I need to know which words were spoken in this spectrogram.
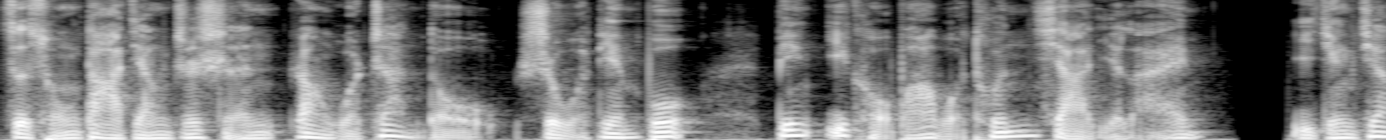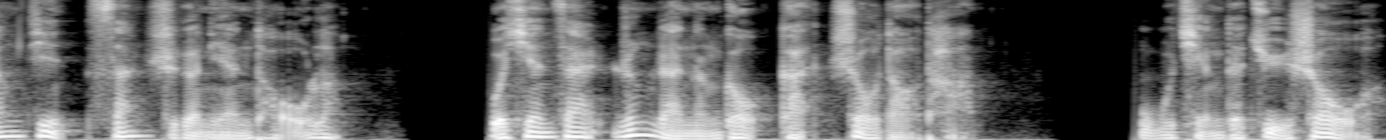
自从大江之神让我战斗，使我颠簸，并一口把我吞下以来，已经将近三十个年头了。我现在仍然能够感受到它。无情的巨兽啊！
